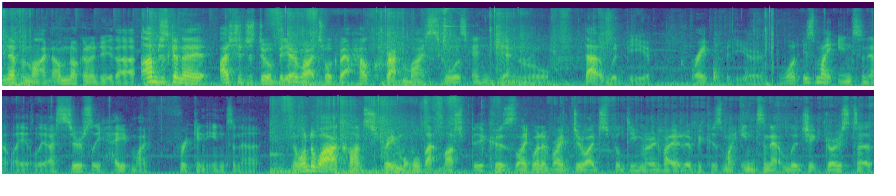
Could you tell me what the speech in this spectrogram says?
never mind. I'm not going to do that. I'm just going to... I should just do a video where I talk about how crap my school is in general. That would be a great video. What is my internet lately? I seriously hate my freaking internet. No wonder why I can't stream all that much, because, like, whenever I do, I just feel demotivated because my internet legit goes to,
